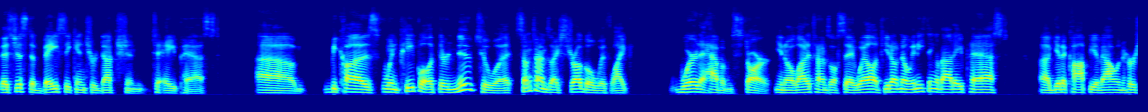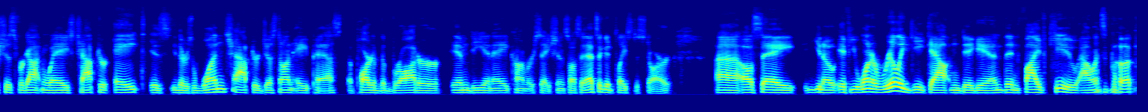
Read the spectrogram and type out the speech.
That's just a basic introduction to APEST. Um, because when people, if they're new to it, sometimes I struggle with like where to have them start. You know, a lot of times I'll say, well, if you don't know anything about APEST, uh, get a copy of Alan Hirsch's Forgotten Ways. Chapter eight is there's one chapter just on APEST, a part of the broader mDNA conversation. So I'll say that's a good place to start. Uh, I'll say, you know, if you want to really geek out and dig in, then 5Q, Alan's book.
